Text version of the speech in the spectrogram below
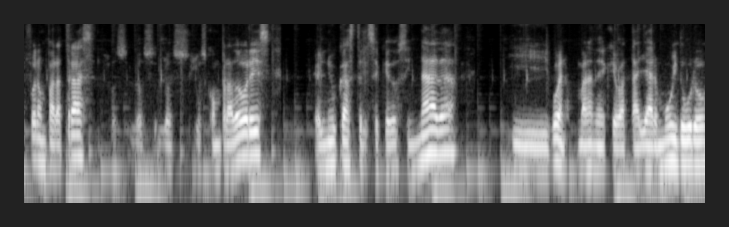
fueron para atrás los, compradores, el Newcastle se quedó sin nada, y bueno, van a tener que batallar muy duro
